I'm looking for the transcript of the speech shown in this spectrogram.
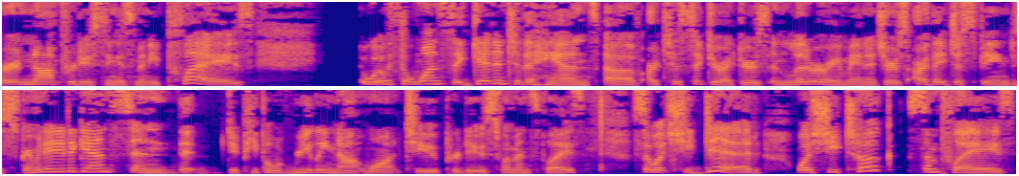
are not producing as many plays, with the ones that get into the hands of artistic directors and literary managers, are they just being discriminated against? And that, do people really not want to produce women's plays? So what she did was she took some plays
